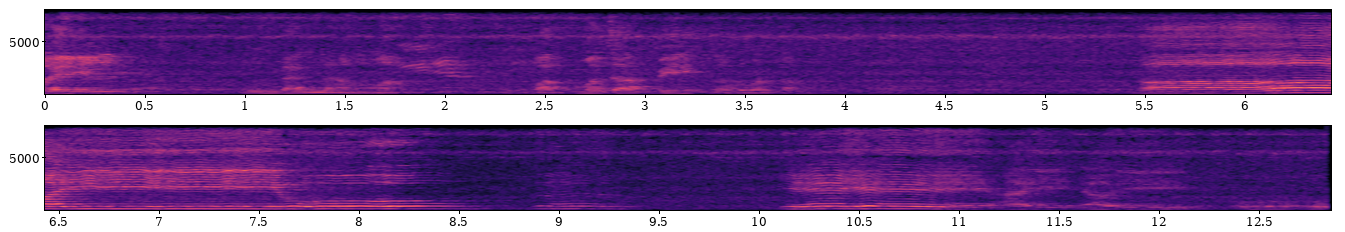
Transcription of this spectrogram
ഗാനമാലയിൽ എന്റെ അമ്മ. പത്മജ പി നടുവട്ടം. ആയി ഓ ഐ ഐ ഓ ഓ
